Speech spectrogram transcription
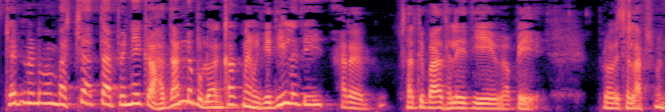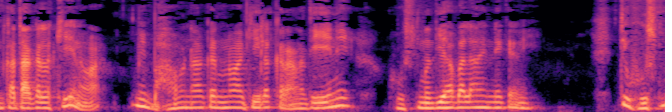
කැඩුණාට මම පශ්චාත්තාපෙන එක හදන්න පුළුවන් එකක් නෙමෙයි දීලා තියෙන්නේ. අර සතිපාසලේදී අපේ ප්‍රොෆෙසර් ලක්ෂ්මන් කතා කරලා කියනවා මේ භාවනා කරනවා කියලා කරණ තියෙන්නේ හුස්ම දිහා බලන එකනේ. ඉතින් හුස්ම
